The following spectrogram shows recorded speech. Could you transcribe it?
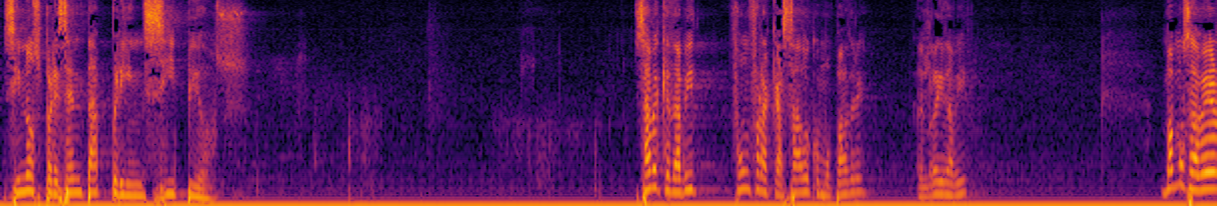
sí nos presenta principios. ¿Sabe que David fue un fracasado como padre? El rey David. Vamos a ver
